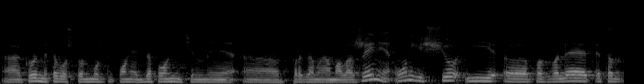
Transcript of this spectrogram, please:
э, кроме того, что он может выполнять дополнительные э, программы омоложения, он еще и э, позволяет, это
